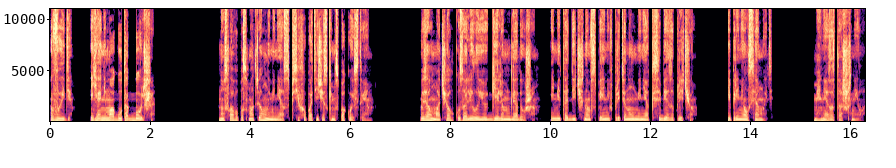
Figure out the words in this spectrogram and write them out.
«Выйди. Я не могу так больше». Но Слава посмотрел на меня с психопатическим спокойствием. Взял мочалку, залил ее гелем для душа и методично вспенив притянул меня к себе за плечо и принялся мыть. Меня затошнило.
